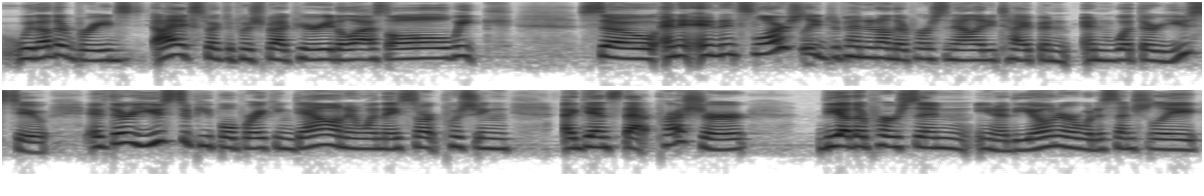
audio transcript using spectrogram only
with other breeds, I expect a pushback period to last all week. So, and and it's largely dependent on their personality type and and what they're used to. If they're used to people breaking down and when they start pushing against that pressure, the other person, you know, the owner would essentially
